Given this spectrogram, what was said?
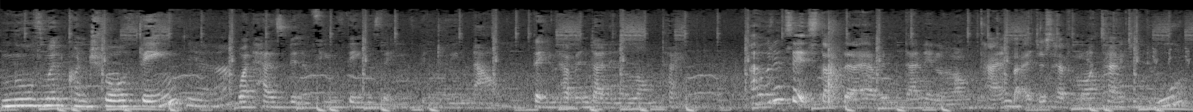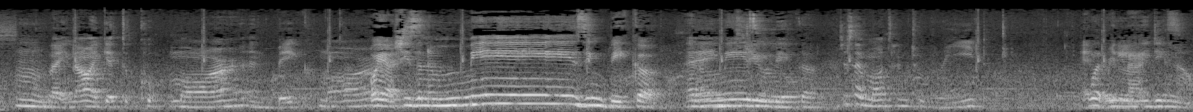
movement control thing, Yeah. what has been a few things that you've been doing now that you haven't done in a long time? I wouldn't say it's stuff that I haven't done in a long time, but I just have more time to do. Mm. Like now I get to cook more and bake more. Oh yeah, she's an amazing baker. An Thank amazing you. baker. Just have more time to read and What are you reading now?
